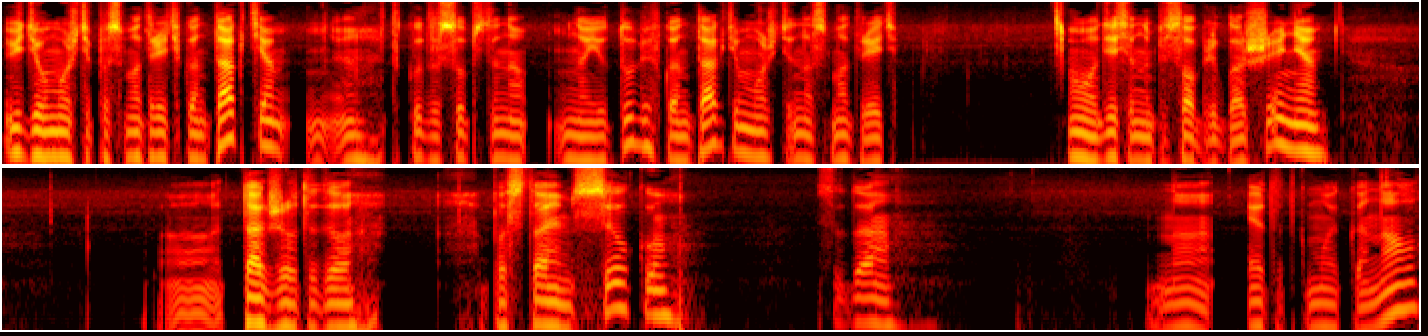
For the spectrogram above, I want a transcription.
Видео можете посмотреть ВКонтакте. Э, откуда, собственно, на Ютубе, ВКонтакте можете насмотреть. Вот здесь я написал приглашение. А, также вот это поставим ссылку сюда на этот мой канал.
